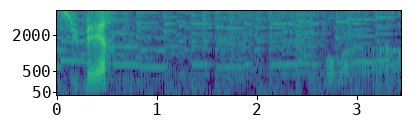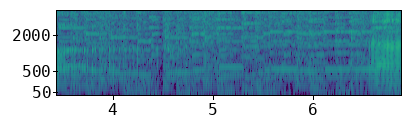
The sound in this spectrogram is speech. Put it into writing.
Super. Bon bah... Ah.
